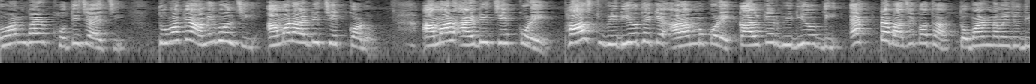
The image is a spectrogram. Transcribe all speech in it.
রোহান ভাইয়ের ক্ষতি চাইছি। তোমাকে আমি বলছি, আমার আইডি চেক করো। আমার আইডি চেক করে ফার্স্ট ভিডিও থেকে আরম্ভ করে কালকের ভিডিও অবধি একটা বাজে কথা তোমার নামে যদি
